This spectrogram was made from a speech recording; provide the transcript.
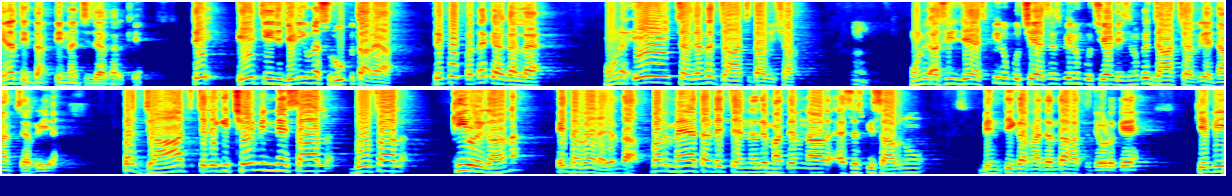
ਇਹਨਾਂ ਤਿੰਨਾਂ ਤਿੰਨਾਂ ਚੀਜ਼ਾਂ ਕਰਕੇ। ਤੇ ਇਹ ਚੀਜ਼ ਜਿਹੜੀ ਉਹਨਾਂ ਸਰੂਪ ਧਾਰਿਆ ਦੇਖੋ ਪਤਾ ਕੀ ਗੱਲ ਹੈ? ਹੁਣ ਇਹ ਚੱਲ ਜਾਂਦਾ ਜਾਂਚ ਦਾ ਵਿਸ਼ਾ। ਹੁਣ ਅਸੀਂ ਜੇ ਐਸਪੀ ਨੂੰ ਪੁੱਛਿਆ ਐਸਐਸਪੀ ਨੂੰ ਪੁੱਛਿਆ ਡੀਸੀ ਨੂੰ ਕਿ ਜਾਂਚ ਚੱਲ ਰਹੀ ਹੈ ਜਾਂਚ ਚੱਲ ਰਹੀ ਹੈ। ਪਰ ਜਾਂਚ ਚਲੇਗੀ 6 ਮਹੀਨੇ ਸਾਲ 2 ਸਾਲ ਕੀ ਹੋਏਗਾ ਹਨਾ? ਇਹ ਦਬਿਆ ਰਹਿ ਜਾਂਦਾ। ਪਰ ਮੈਂ ਤੁਹਾਡੇ ਚੈਨਲ ਦੇ ਮਾਧਿਅਮ ਨਾਲ ਐਸਐਸਪੀ ਸਾਹਿਬ ਨੂੰ ਬੇਨਤੀ ਕਰਨਾ ਚਾਹੁੰਦਾ ਹੱਥ ਜੋੜ ਕੇ ਕਿ ਵੀ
